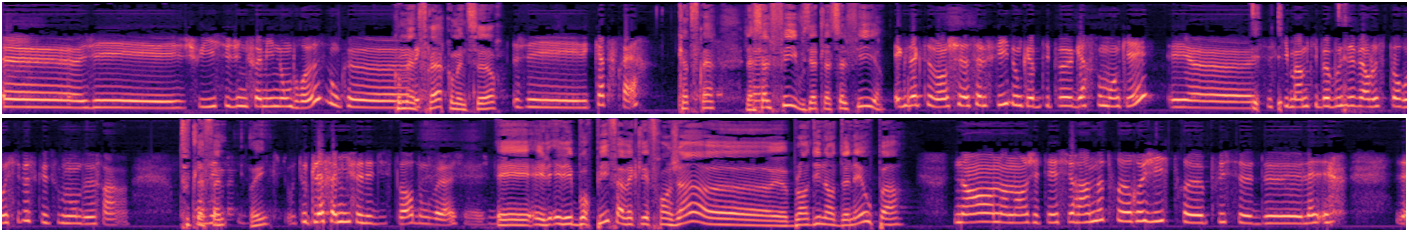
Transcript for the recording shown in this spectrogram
Euh, j'ai, je suis issue d'une famille nombreuse, donc euh, Combien de avec- frères, combien de sœurs j'ai quatre frères. Quatre frères. La seule fille, vous êtes la seule fille Exactement, je suis la seule fille, donc un petit peu garçon manqué, et euh, Et- c'est ce qui m'a un petit peu poussé vers le sport aussi, parce que tout le monde, enfin, Toute la famille. Oui. toute la famille faisait du sport, donc voilà. Je, je me- Et, et, et les bourpifs avec les frangins, euh, Blandine en donnait ou pas? Non, non, non, j'étais sur un autre registre, euh, plus de la,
